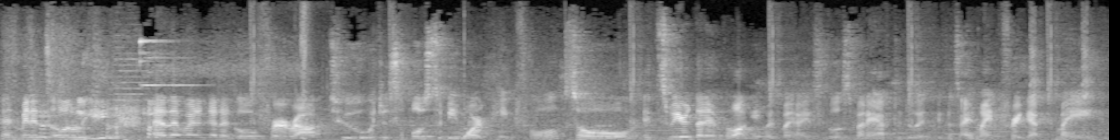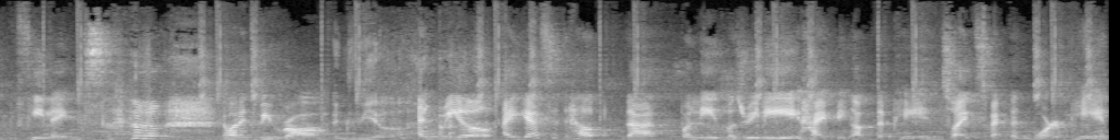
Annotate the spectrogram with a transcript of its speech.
10 minutes only. and then we're gonna go for round two, which is supposed to be more painful. So it's weird that I'm vlogging with my eyes closed, but I have to do it because I might forget my feelings. I want it to be raw And real. and real. I guess it helped that Pauline was really hyping up the pain, so I expected more pain.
